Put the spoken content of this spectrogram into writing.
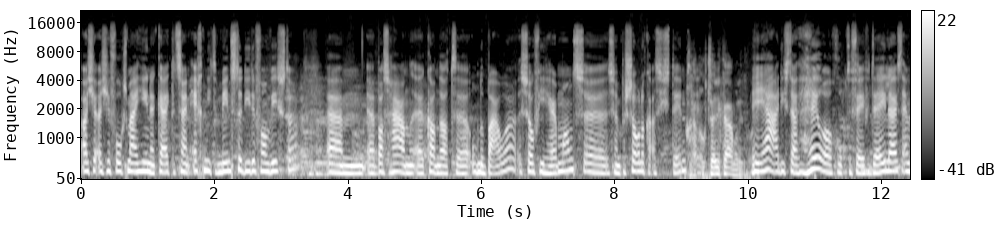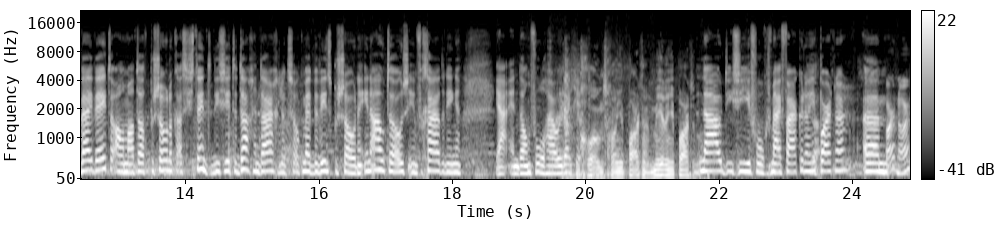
als, je, als je volgens mij hier naar kijkt, het zijn echt niet de minste die ervan wisten. Um, Bas Haan uh, kan dat uh, onderbouwen. Sophie Hermans, zijn persoonlijke assistent. Gaat ook Tweede Kamerlid Ja, die staat heel hoog op de VVD-lijst. En wij weten allemaal dat persoonlijke assistenten, die zitten dag en dagelijks ook met bewindspersonen in auto's, in vergaderingen. Ja, en dan volhouden ja, dat je... Gewoon, gewoon je partner, meer dan je partner. Nou, die zie je volgens mij vaker dan je partner. Um, partner?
